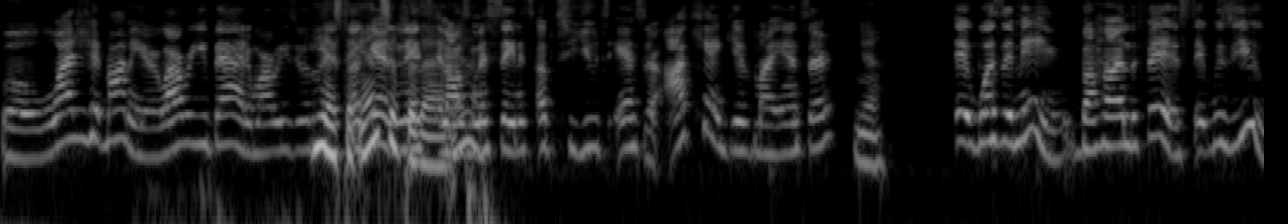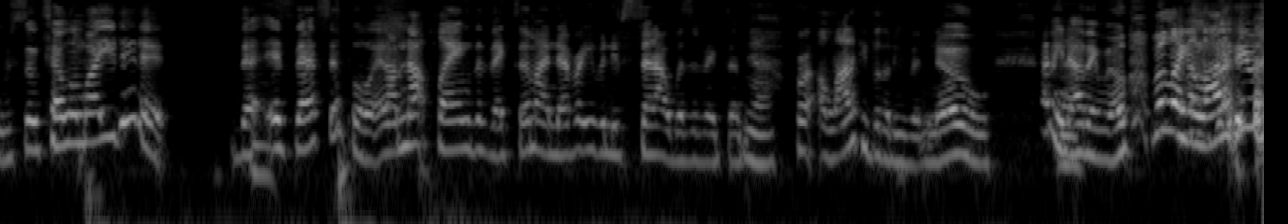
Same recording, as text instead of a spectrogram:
"Well, why did you hit mommy?" or "Why were you bad?" and "Why were you doing He this?" has to Again, answer for that, And I was going to say, it's up to you to answer. I can't give my answer. Yeah. It wasn't me behind the fist. It was you. So tell him why you did it. That it's that simple. And I'm not playing the victim. I never even said I was a victim. Yeah. For a lot of people don't even know. I mean, Yeah. now they will. But like a lot of people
